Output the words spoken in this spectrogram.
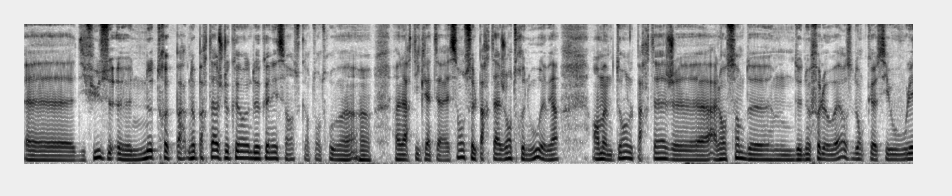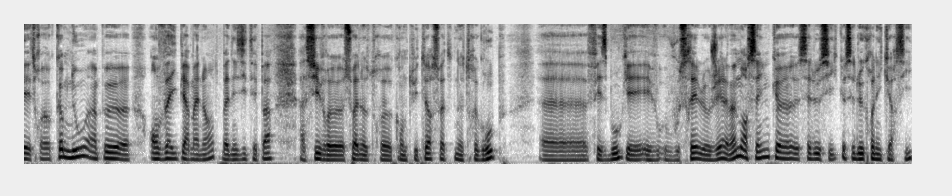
euh, diffuse euh, notre nos partages de, de, connaissances. Quand on trouve un, un, un, article intéressant, on se le partage entre nous, et eh bien en même temps on le partage à l'ensemble de, de, nos followers. Donc si vous voulez être comme nous, un peu en veille permanente, bah, n'hésitez pas à suivre soit notre compte Twitter, soit notre groupe. Euh, Facebook et, vous, serez logé à la même enseigne que ces deux-ci, que ces deux chroniqueurs-ci,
